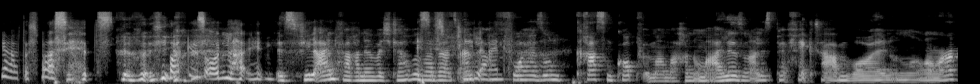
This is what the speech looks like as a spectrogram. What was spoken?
ja, das war's jetzt. ja. ist online. Ist viel einfacher, ne? Weil ich glaube, es weil wir uns einfach einfacher. vorher so einen krassen Kopf immer machen, um alles und alles perfekt haben wollen. Und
